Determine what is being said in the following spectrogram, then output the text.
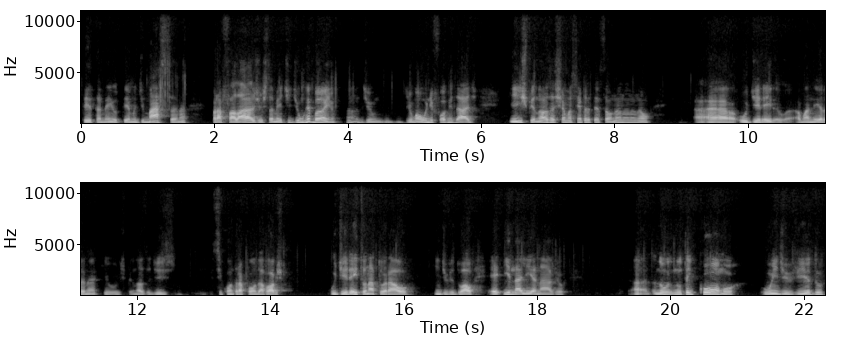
ter também o termo de massa, né, para falar justamente de um rebanho, né, de, um, de uma uniformidade. E Spinoza chama sempre atenção, não, não, não, não. A, o direito, a maneira né, que o Spinoza diz, se contrapondo a Hobbes, o direito natural individual é inalienável. Ah, não, não tem como o indivíduo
